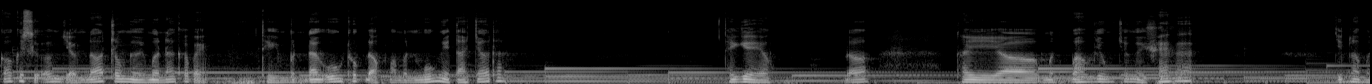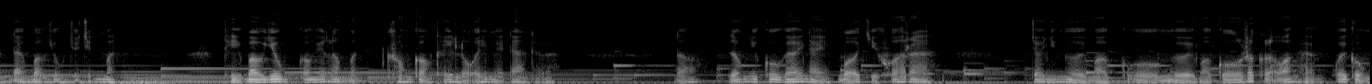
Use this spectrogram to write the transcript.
có cái sự oán giận đó trong người mình á các bạn. Thì mình đang uống thuốc độc mà mình muốn người ta chết á. Thấy ghê không? Đó. Thì uh, mình bao dung cho người khác á chính là mình đang bao dung cho chính mình. Thì bao dung có nghĩa là mình không còn thấy lỗi người ta nữa. Đó giống như cô gái này mở chìa khóa ra cho những người mà cô, người mà cô rất là oán hận. Cuối cùng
